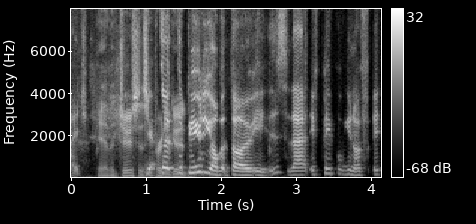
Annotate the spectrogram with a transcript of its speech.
age. Yeah, the juice is yeah. pretty good. The beauty of it though is that if people, you know, if it,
